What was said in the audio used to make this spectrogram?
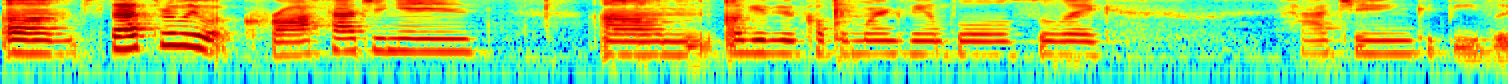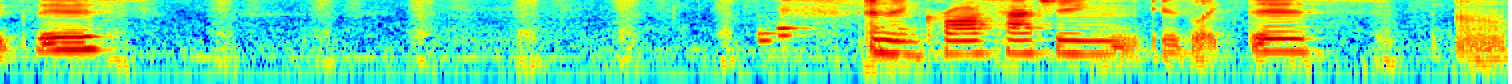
Um, so that's really what cross hatching is. Um, I'll give you a couple more examples. So like hatching could be like this. And then cross hatching is like this. Um,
